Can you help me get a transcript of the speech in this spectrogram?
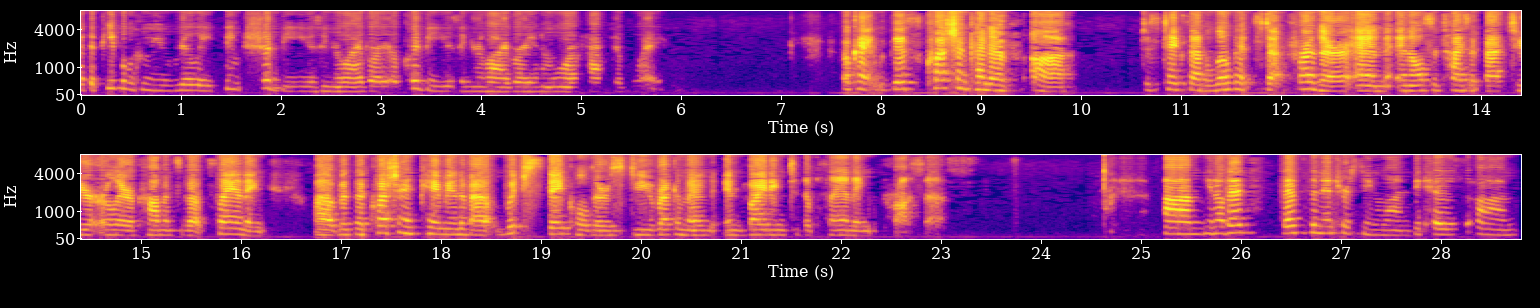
but the people who you really think should be using your library or could be using your library in a more effective way. Okay, this question kind of uh, just takes that a little bit step further and, and also ties it back to your earlier comments about planning. Uh, but the question came in about which stakeholders do you recommend inviting to the planning process? Um, you know, that's, that's an interesting one because um,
